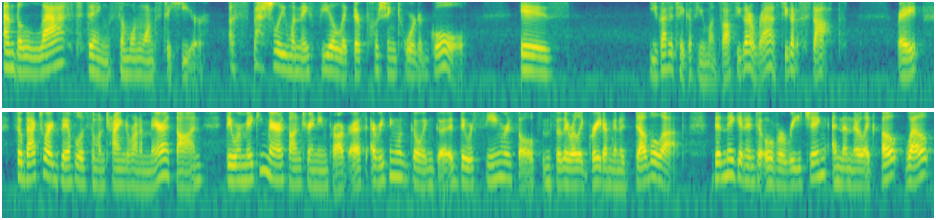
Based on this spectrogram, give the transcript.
And the last thing someone wants to hear, especially when they feel like they're pushing toward a goal, is you got to take a few months off. You got to rest. You got to stop. Right? So, back to our example of someone trying to run a marathon, they were making marathon training progress. Everything was going good. They were seeing results. And so they were like, great, I'm going to double up. Then they get into overreaching. And then they're like, oh, well,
